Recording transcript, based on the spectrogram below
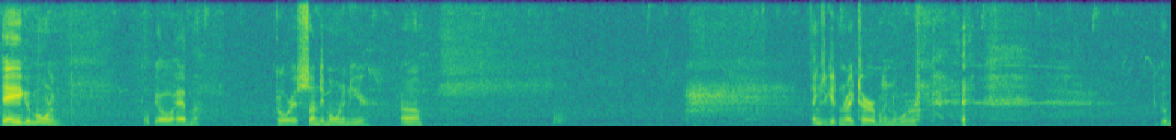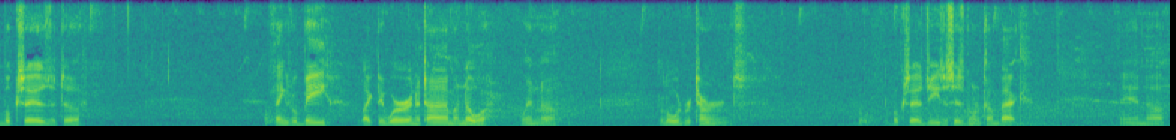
Hey, good morning. Hope you all have a glorious Sunday morning here. Um, things are getting right terrible in the world. the good book says that uh, things will be like they were in the time of Noah when uh, the Lord returns. The book says Jesus is going to come back and uh,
